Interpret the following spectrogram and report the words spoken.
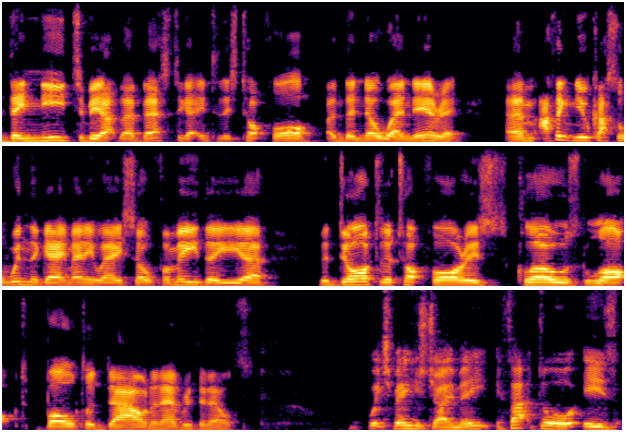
they need to be at their best to get into this top four, and they're nowhere near it. Um, I think Newcastle win the game anyway. So for me, the uh, the door to the top four is closed, locked, bolted down, and everything else. Which means, Jamie, if that door is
